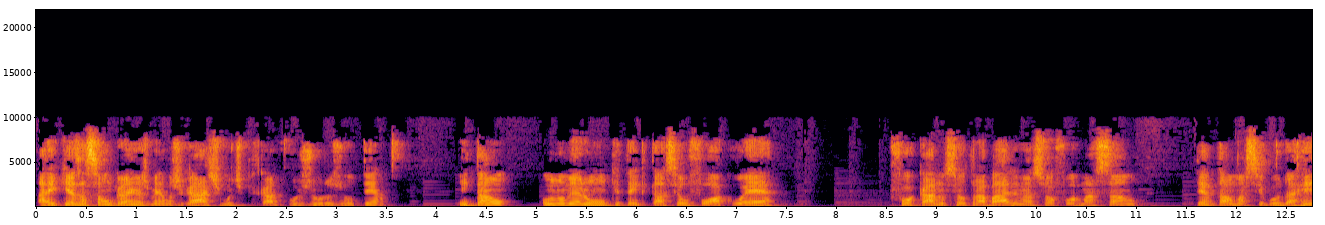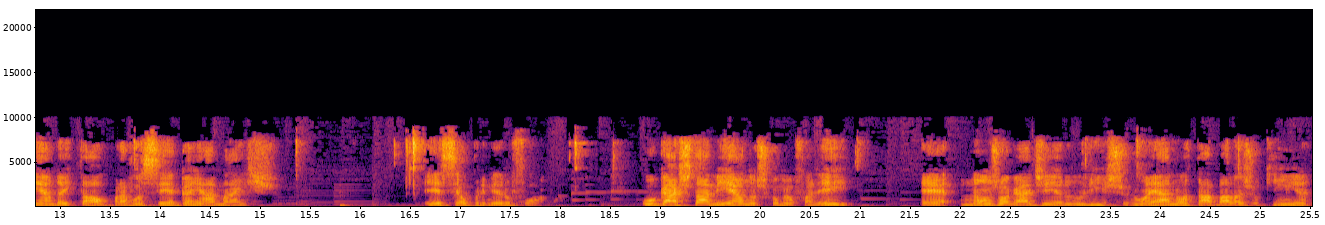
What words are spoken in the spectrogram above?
A riqueza são ganhos menos gastos multiplicado por juros no tempo. Então, o número um que tem que estar seu foco é focar no seu trabalho, na sua formação, tentar uma segunda renda e tal, para você ganhar mais. Esse é o primeiro foco. O gastar menos, como eu falei, é não jogar dinheiro no lixo, não é anotar a bala juquinha,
